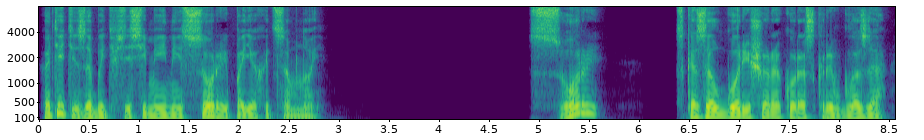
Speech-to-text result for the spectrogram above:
Хотите забыть все семейные ссоры и поехать со мной? «Ссоры?» — сказал Гори, широко раскрыв глаза —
